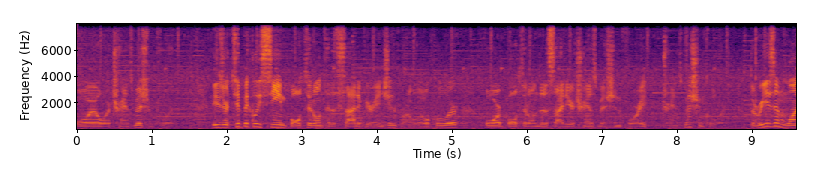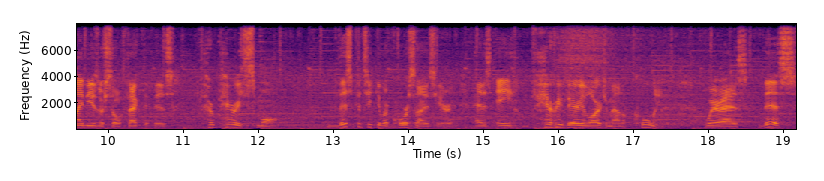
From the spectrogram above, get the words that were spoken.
oil or transmission fluid. These are typically seen bolted onto the side of your engine for an oil cooler or bolted onto the side of your transmission for a transmission cooler. The reason why these are so effective is they're very small. This particular core size here has a very, very large amount of cooling, whereas this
